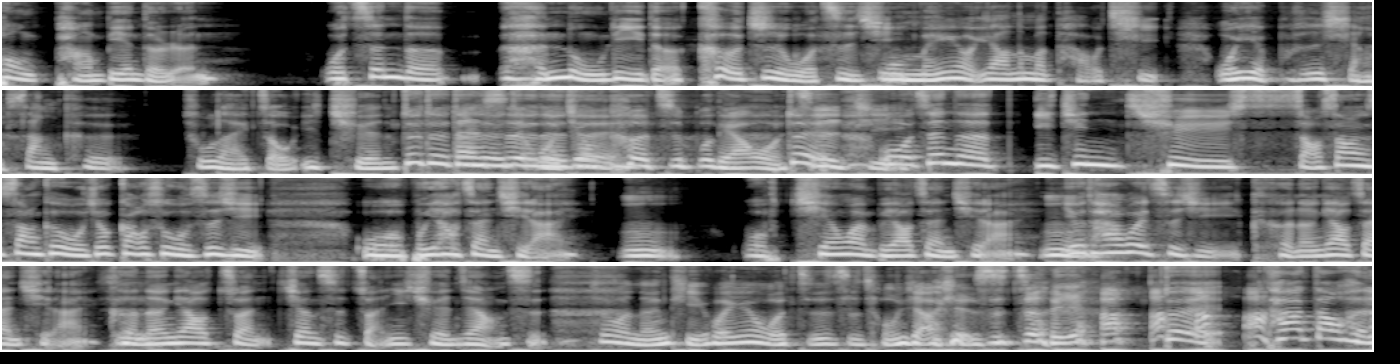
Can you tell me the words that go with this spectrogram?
碰旁边的人，我真的很努力的克制我自己。我没有要那么淘气，我也不是想上课出来走一圈。对对对，但是我就克制不了我自己。我真的，一进去早上上课，我就告诉我自己，我不要站起来。嗯。我千万不要站起来，因为他会自己可能要站起来，嗯、可能要转，这样子转一圈这样子。这我能体会，因为我侄子从小也是这样。对，他到很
